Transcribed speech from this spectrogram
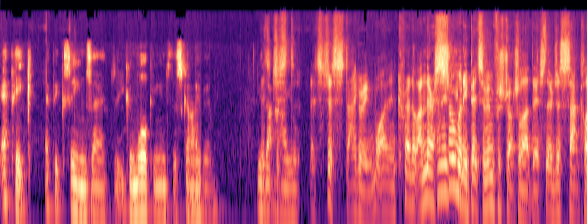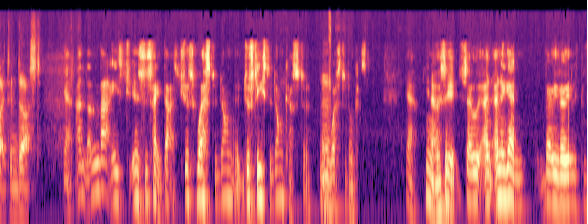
epic, epic scenes there that you can walking into the sky, really. It's just, it's just staggering. What an incredible! And there are and so many bits of infrastructure like this that are just sat collecting dust. Yeah, and, and that is, as I say, that's just west of Don, just east of Doncaster, mm. west of Doncaster. Yeah, you know, so, so and, and again, very, very little,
